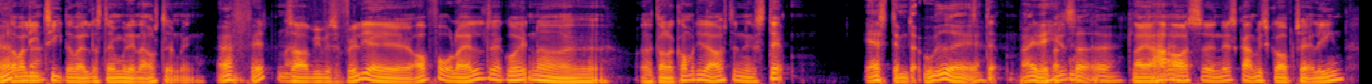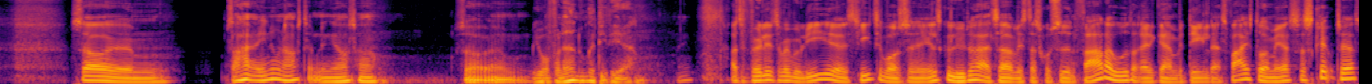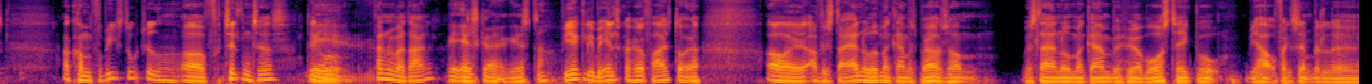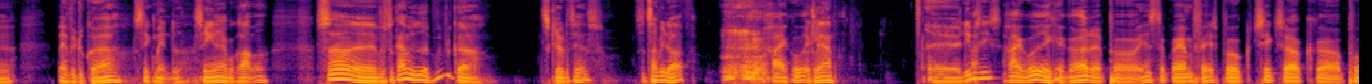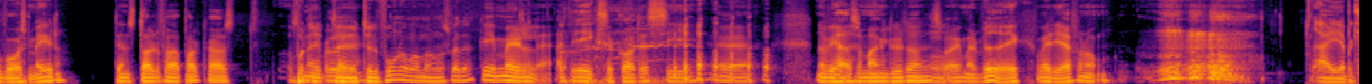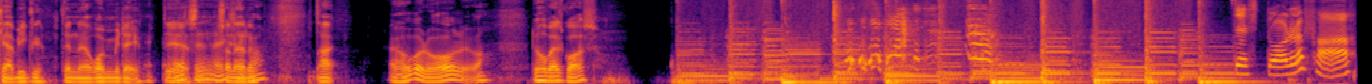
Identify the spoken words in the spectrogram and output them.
Ja, Der var lige 10, der valgte at stemme i den afstemning. Ja, fedt, mand. Så vi vil selvfølgelig øh, opfordre alle til at gå ind, og, øh, når der kommer de der afstemninger, stem. Jeg stemte dig ud af. Stem. Bare i det hele taget. øh, Og jeg har også, øh, næste gang vi skal optage alene, så, øh, så har jeg endnu en afstemning, jeg også har. Så øh, vi må få lavet nogle af de der. ikke? Og selvfølgelig så vil vi jo lige øh, sige til vores øh, elskede lyttere, altså hvis der skulle sidde en far derude, der rigtig gerne vil dele deres farhistorie med os, så skriv til os og kom forbi studiet og fortæl den til os. Det Vi- kunne fandme være dejligt. Vi elsker at have gæster. Virkelig, vi elsker at høre farhistorier. Og, øh, og hvis der er noget, man gerne vil spørge os om, hvis der er noget, man gerne vil høre vores take på, vi har jo for eksempel, øh, hvad vil du gøre, segmentet senere i programmet, så øh, hvis du gerne vil vide, hvad vi vil gøre, skriv det til os. Så tager vi det op. Ræk ud. Beklager. Øh, lige præcis. Ræk ud. I kan gøre det på Instagram, Facebook, TikTok og på vores mail. Den stolte far podcast. Og på dit øh, telefonnummer, Magnus, hvad er det? Gmail. Ja, det er ikke så godt at sige, øh, når vi har så mange lyttere. Så ikke, man ved ikke, hvad de er for nogen. Nej, jeg beklager virkelig. Den er rømme i dag. Det er sådan, ikke sådan så er det. godt. Nej, Jeg håber, du overlever. Det håber jeg sgu også. Det stolte far.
